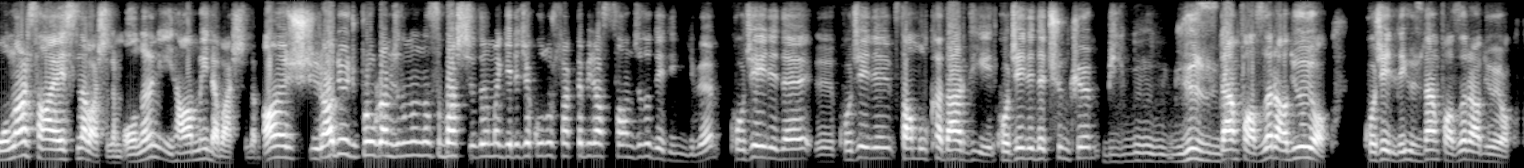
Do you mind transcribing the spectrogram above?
onlar sayesinde başladım. Onların ilhamıyla başladım. Ama şu radyocu programcılığına nasıl başladığıma gelecek olursak da biraz sancılı dediğim gibi. Kocaeli'de, e, Kocaeli İstanbul kadar değil. Kocaeli'de çünkü yüzden fazla radyo yok. Kocaeli'de yüzden fazla radyo yok.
